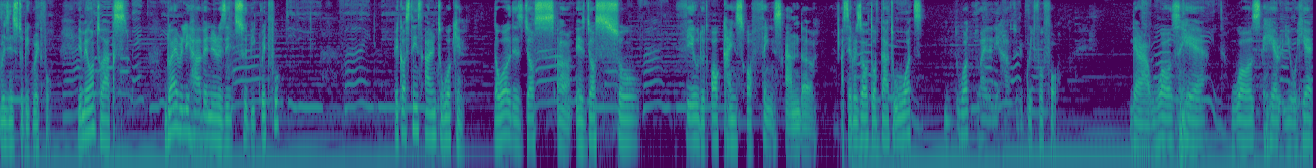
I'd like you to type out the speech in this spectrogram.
reasons to be grateful. You may want to ask, do I really have any reason to be grateful? Because things aren't working. The world is just um, is just so filled with all kinds of things, and uh, as a result of that, what what do I really have to be grateful for? There are wars here, wars here you hear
